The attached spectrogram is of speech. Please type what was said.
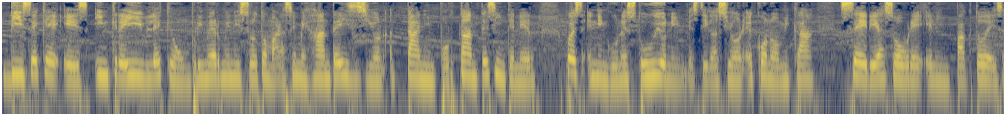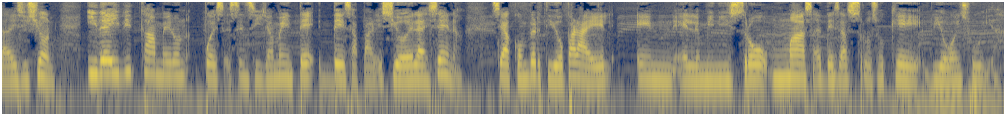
Dice que es increíble que un primer ministro tomara semejante decisión tan importante sin tener pues ningún estudio ni investigación económica seria sobre el impacto de esa decisión. Y David Cameron pues sencillamente desapareció de la escena. Se ha convertido para él en el ministro más desastroso que vio en su vida.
